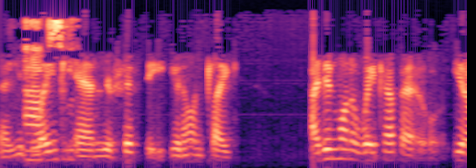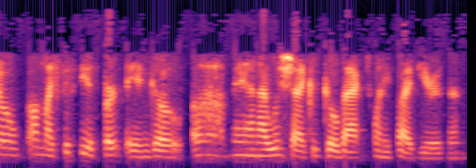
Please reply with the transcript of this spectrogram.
Uh, you Absolutely. blink and you're 50, you know, it's like, I didn't want to wake up at, you know, on my 50th birthday and go, oh man, I wish I could go back 25 years. And,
